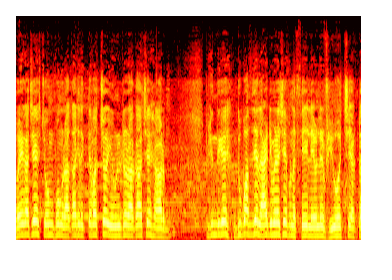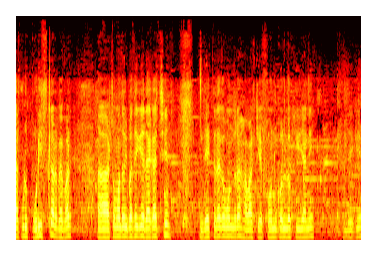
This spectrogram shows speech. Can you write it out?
হয়ে গেছে, চোং ফোং রাখা আছে, দেখতে পাচ্ছ ইউনিটও রাখা আছে। আর পিছন দিকে দুপাশে যে লাইট মেরেছে মানে সেই লেভেলের ভিউ হচ্ছে, একটা পুরো পরিষ্কার ব্যাপার। আর তোমাদের ওই পাশে গিয়ে দেখাচ্ছি। দেখতে থাকো বন্ধুরা, আবার কে ফোন করল, কি জানি, দেখি।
